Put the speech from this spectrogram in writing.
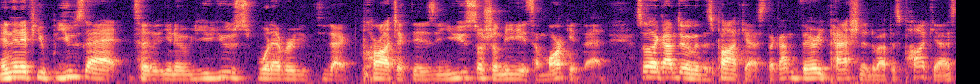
and then if you use that to you know you use whatever that project is, and you use social media to market that so like I'm doing with this podcast, like I'm very passionate about this podcast.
